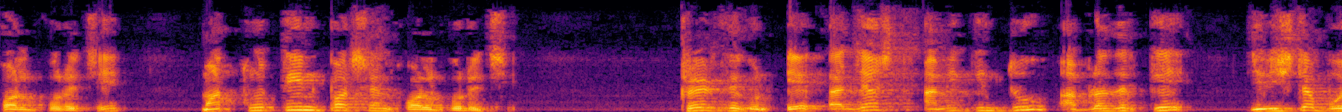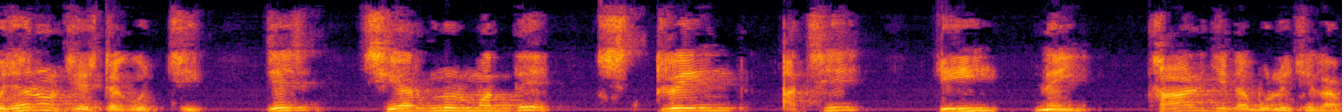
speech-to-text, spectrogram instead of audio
ফল করেছে, মাত্র তিন পার্সেন্ট ফল করেছে। ফ্রেন্ডস দেখুন জাস্ট আমি কিন্তু আপনাদেরকে জিনিসটা বোঝানোর চেষ্টা করছি যে শেয়ারগুলোর মধ্যে স্ট্রেংথ আছে কি নেই। থার্ড যেটা বলেছিলাম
